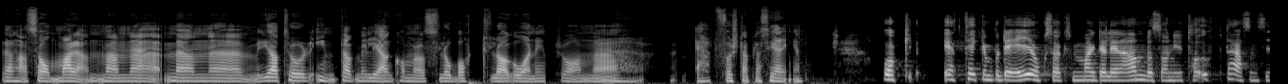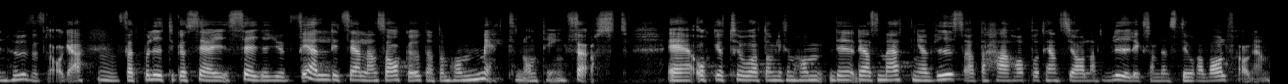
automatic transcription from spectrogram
den här sommaren, men, eh, men eh, jag tror inte att miljön kommer att slå bort lag och ordning från eh, första placeringen. Och ett tecken på det är också att Magdalena Andersson ju tar upp det här som sin huvudfråga. Mm. För att politiker säger, säger ju väldigt sällan saker utan att de har mätt någonting först. Eh, och jag tror att de liksom har, deras mätningar visar att det här har potential att bli liksom den stora valfrågan.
